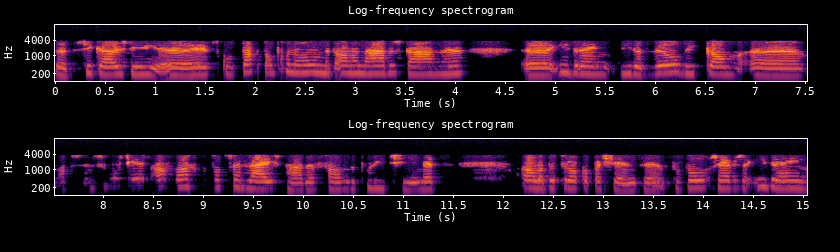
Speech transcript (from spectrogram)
Het ziekenhuis die, uh, heeft contact opgenomen met alle nabestaanden. Uh, iedereen die dat wil, die kan. Uh, want ze moesten eerst afwachten tot ze een lijst hadden van de politie met alle betrokken patiënten. Vervolgens hebben ze iedereen,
